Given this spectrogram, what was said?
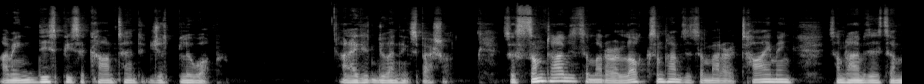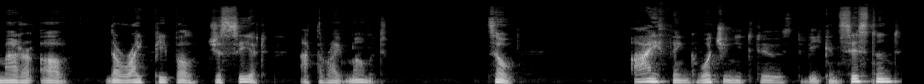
I mean, this piece of content just blew up and I didn't do anything special. So sometimes it's a matter of luck, sometimes it's a matter of timing, sometimes it's a matter of the right people just see it at the right moment. So I think what you need to do is to be consistent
